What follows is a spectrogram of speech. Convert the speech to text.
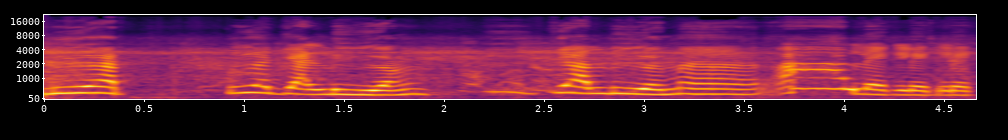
เลือดเลือดอย่าเหลือง อย่าเหลืองนะอ้าแหลกแหลกแหลก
